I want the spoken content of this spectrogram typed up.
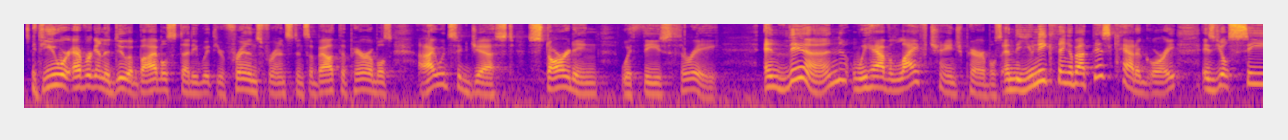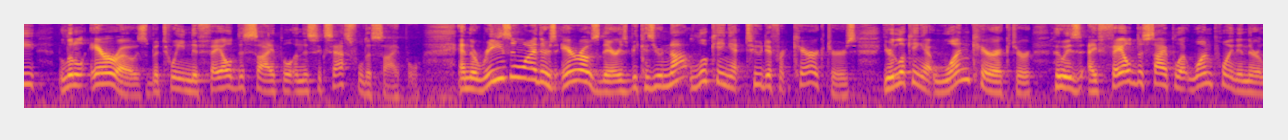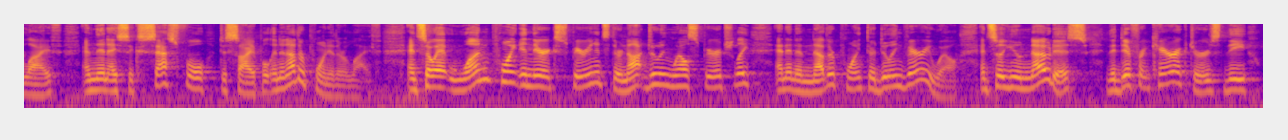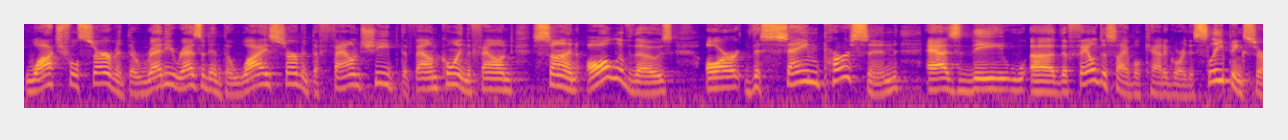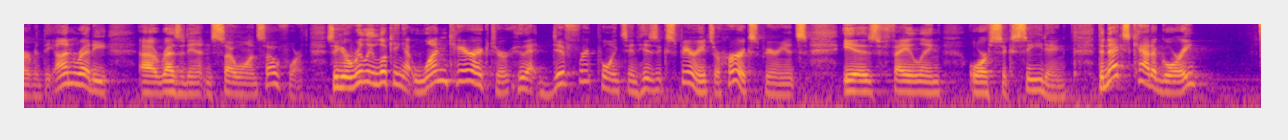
if you were ever going to do a Bible study with your friends, for instance, about the parables, I would suggest starting with these three. And then we have life change parables. And the unique thing about this category is you'll see little arrows between the failed disciple and the successful disciple. And the reason why there's arrows there is because you're not looking at two different characters. You're looking at one character who is a failed disciple at one point in their life and then a successful disciple in another point of their life. And so at one point in their experience, they're not doing well spiritually, and at another point, they're doing very well. And so you'll notice the different characters, the watchful servant, the ready resident, the wise servant, the found sheep, the found coin, the found son, all of those are the same person as the, uh, the failed disciple category, the sleeping servant, the unready uh, resident, and so on and so forth. So you're really looking at one character who, at different points in his experience or her experience, is failing or succeeding. The next category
